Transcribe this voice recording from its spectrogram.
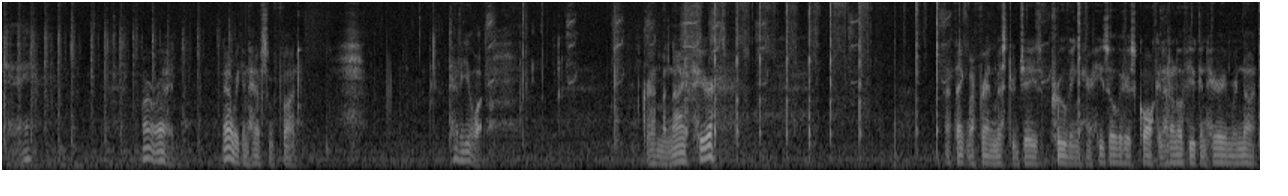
Okay. All right. Now we can have some fun. Tell you what. Grab my knife here. I think my friend Mr. J is approving here. He's over here squawking. I don't know if you can hear him or not,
